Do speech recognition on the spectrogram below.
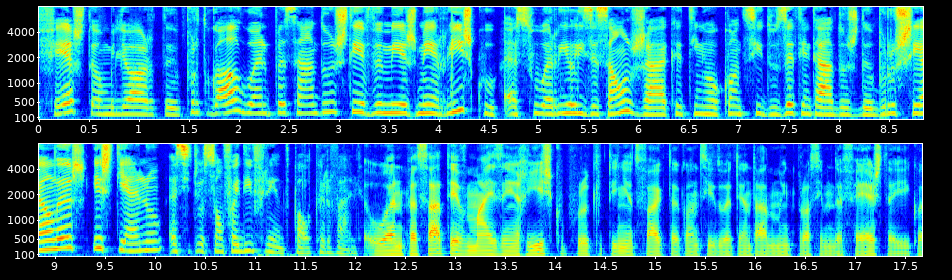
festa, o melhor de Portugal, o ano passado esteve mesmo em risco a sua realização, já que tinham acontecido os atentados de Bruxelas. Este ano a situação foi diferente, Paulo Carvalho. O ano passado teve mais em risco porque tinha de facto acontecido o atentado muito próximo próximo da festa e quando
